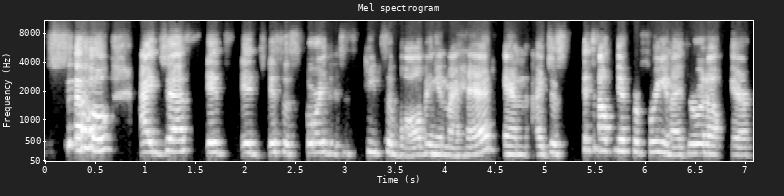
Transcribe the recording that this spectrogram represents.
so I just it's it, it's a story that just keeps evolving in my head. And I just it's out there for free and I threw it out there.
